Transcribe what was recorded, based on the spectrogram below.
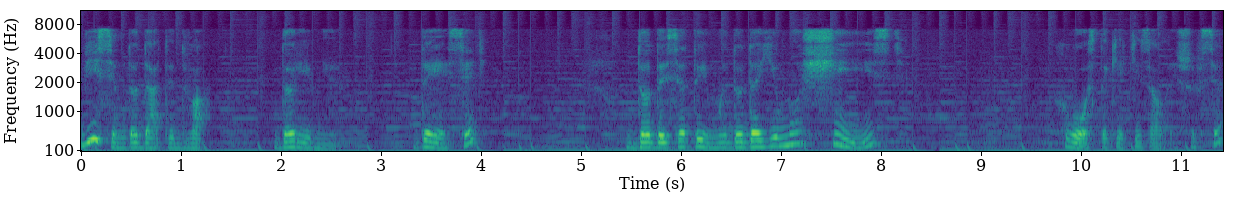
8 додати 2 дорівнює 10. До 10 ми додаємо 6. Хвостик, який залишився.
